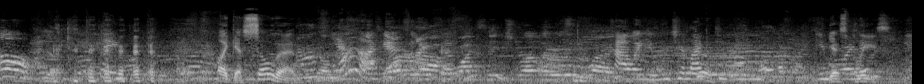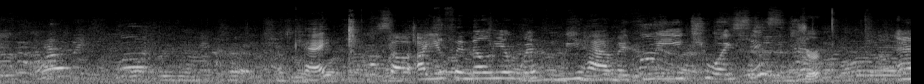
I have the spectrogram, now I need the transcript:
Oh, Yeah. thank. I guess so then. Yeah, I guess. I One pink strawberries and white. How are you? Would you like to um, Yes, please. Okay. So are you familiar with, we have uh, three choices Sure. and uh,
